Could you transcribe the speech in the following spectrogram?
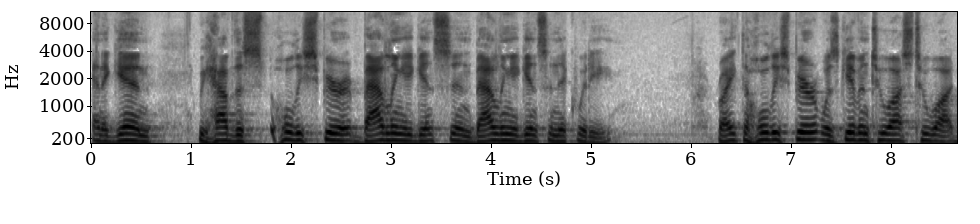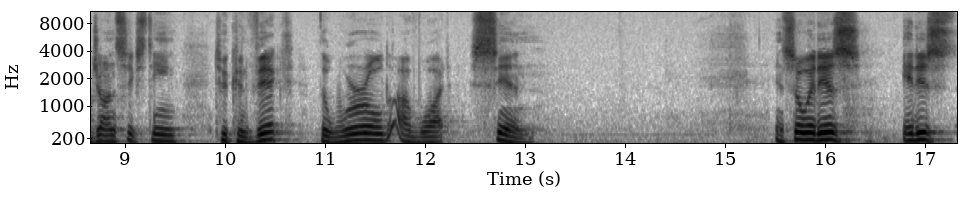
And again, we have this Holy Spirit battling against sin, battling against iniquity. Right? The Holy Spirit was given to us to what? John 16, to convict the world of what? Sin. And so it is, it is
